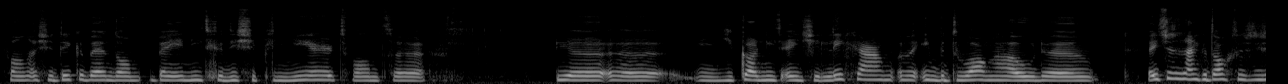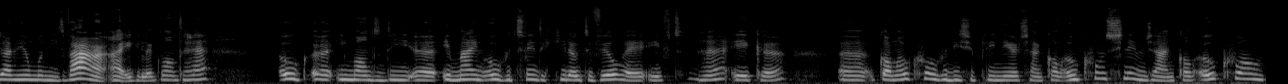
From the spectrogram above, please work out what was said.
van als je dikker bent, dan ben je niet gedisciplineerd. Want uh, je, uh, je kan niet eens je lichaam uh, in bedwang houden. Weet je, er zijn gedachten die zijn helemaal niet waar eigenlijk. Want hè, ook iemand die in mijn ogen 20 kilo te veel heeft, hè, ik, kan ook gewoon gedisciplineerd zijn. Kan ook gewoon slim zijn. Kan ook gewoon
